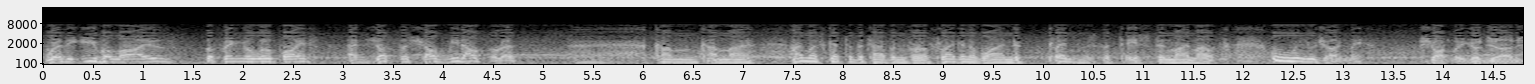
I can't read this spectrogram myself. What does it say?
Where the evil lies, the finger will point, and justice shall mete out the rest. Come, come, I, I must get to the tavern for a flagon of wine to cleanse the taste in my mouth. Will you join me? Shortly, good judge.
